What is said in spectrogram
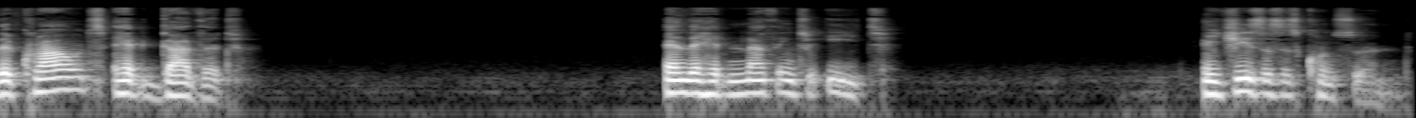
the crowds had gathered and they had nothing to eat. And Jesus is concerned.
